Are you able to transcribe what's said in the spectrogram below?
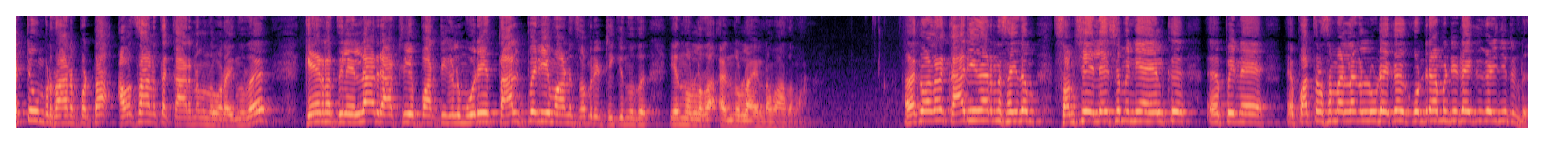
ഏറ്റവും പ്രധാനപ്പെട്ട അവസാനത്തെ കാരണം എന്ന് പറയുന്നത് കേരളത്തിലെ എല്ലാ രാഷ്ട്രീയ പാർട്ടികളും ഒരേ താല്പര്യമാണ് സംരക്ഷിക്കുന്നത് എന്നുള്ളത് എന്നുള്ള അയാളുടെ വാദമാണ് അതൊക്കെ വളരെ കാര്യകാരണ സഹിതം സംശയലേശമന്യേ അയാൾക്ക് പിന്നെ പത്രസമ്മേളനങ്ങളിലൂടെയൊക്കെ കൊണ്ടുവരാൻ വേണ്ടിയിട്ടൊക്കെ കഴിഞ്ഞിട്ടുണ്ട്.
